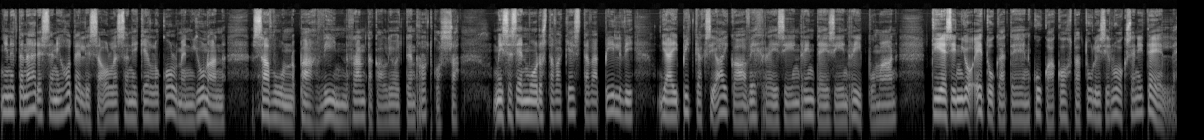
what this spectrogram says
niin että nähdessäni hotellissa ollessani kello kolmen junan savun parvin rantakallioiden rotkossa, missä sen muodostava kestävä pilvi jäi pitkäksi aikaa vehreisiin rinteisiin riippumaan, tiesin jo etukäteen, kuka kohta tulisi luokseni teelle,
